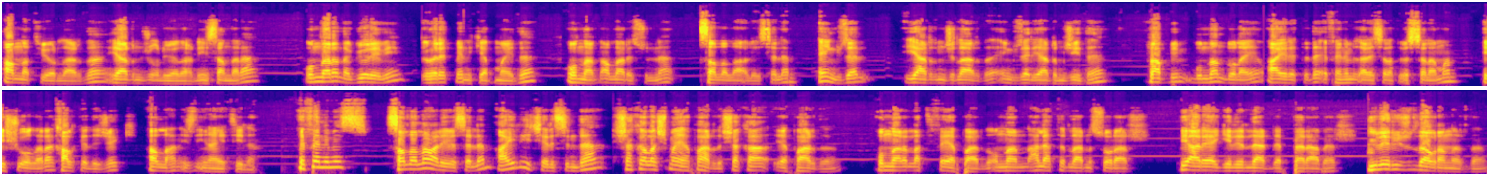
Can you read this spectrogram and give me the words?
anlatıyorlardı, yardımcı oluyorlardı insanlara. Onların da görevi öğretmenlik yapmaydı. Onlar da Allah Resulüne sallallahu aleyhi ve sellem en güzel yardımcılardı, en güzel yardımcıydı. Rabbim bundan dolayı ahirette de Efendimiz Aleyhisselatü Vesselam'ın eşi olarak halk edecek Allah'ın izni inayetiyle. Efendimiz sallallahu aleyhi ve sellem aile içerisinde şakalaşma yapardı, şaka yapardı. Onlara latife yapardı, onların hal hatırlarını sorar. Bir araya gelirlerdi hep beraber. Güler yüzlü davranırdı.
